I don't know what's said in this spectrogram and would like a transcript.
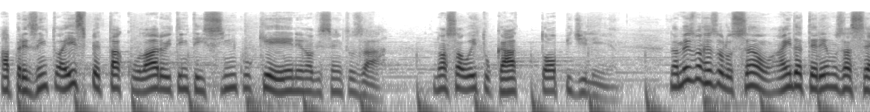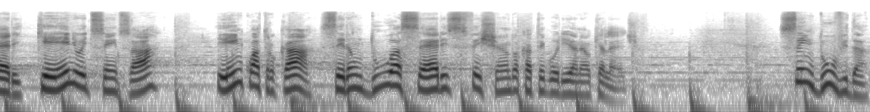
apresento a espetacular 85 QN900A, nossa 8K top de linha. Na mesma resolução, ainda teremos a série QN800A e em 4K serão duas séries fechando a categoria Neo QLED. Sem dúvida,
